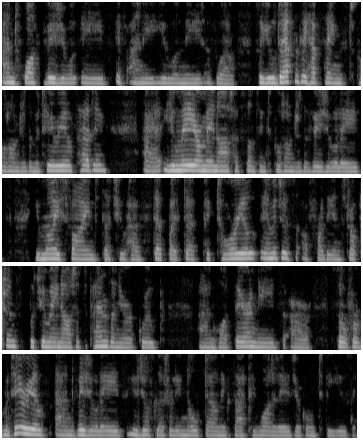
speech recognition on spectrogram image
and what visual aids, if any, you will need as well. So you'll definitely have things to put under the materials heading. Uh, you may or may not have something to put under the visual aids. You might find that you have step-by-step pictorial images for the instructions, but you may not. It depends on your group and what their needs are. So for materials and visual aids, you just literally note down exactly what it is you're going to be using.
